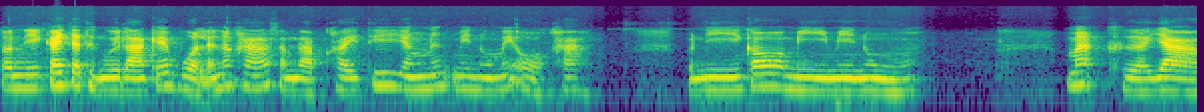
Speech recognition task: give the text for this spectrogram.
ตอนนี้ใกล้จะถึงเวลาแก้บวชแล้วนะคะสำหรับใครที่ยังนึกเมนูไม่ออกค่ะ วันนี้ก็มีเมนูมะเขือยาว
